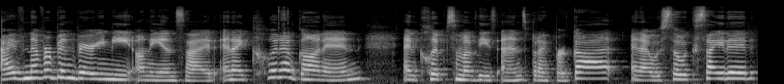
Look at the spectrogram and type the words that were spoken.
I've never been very neat on the inside and I could have gone in and clipped some of these ends, but I forgot and I was so excited.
